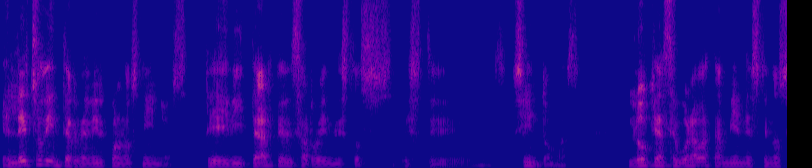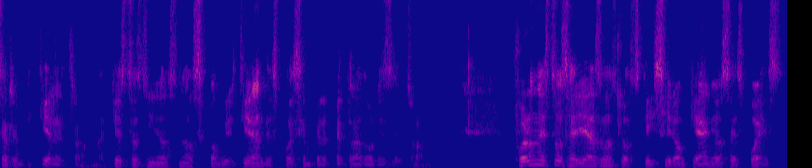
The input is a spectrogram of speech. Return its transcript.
El hecho de intervenir con los niños, de evitar que desarrollen estos este, síntomas, lo que aseguraba también es que no se repitiera el trauma, que estos niños no se convirtieran después en perpetradores del trauma. Fueron estos hallazgos los que hicieron que años después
